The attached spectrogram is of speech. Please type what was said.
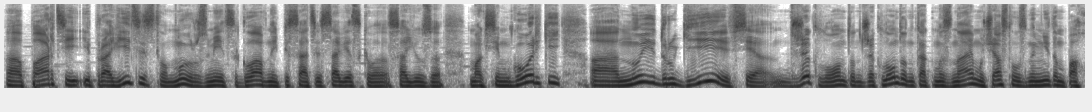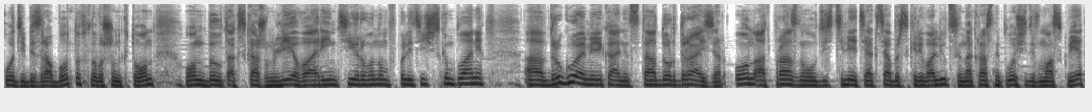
а, партией и правительством. Ну, разумеется, главный писатель Советского Союза Максим Горький. А, ну и другие все. Джек Лондон. Джек Лондон, как мы знаем, участвовал в знаменитом походе безработных на Вашингтон. Он был, так скажем, левоориентированным в политическом плане. А, другой американец, Теодор Драйзер, он отпраздновал десятилетие октября Октябрьской революции на Красной площади в Москве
